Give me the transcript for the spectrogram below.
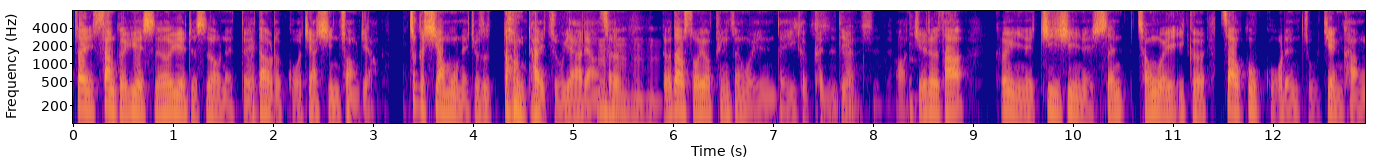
在上个月十二月的时候呢，得到了国家新创奖。这个项目呢，就是动态足压量测，得到所有评审委员的一个肯定。是的，是的啊，觉得他。可以呢，继续呢，成成为一个照顾国人足健康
